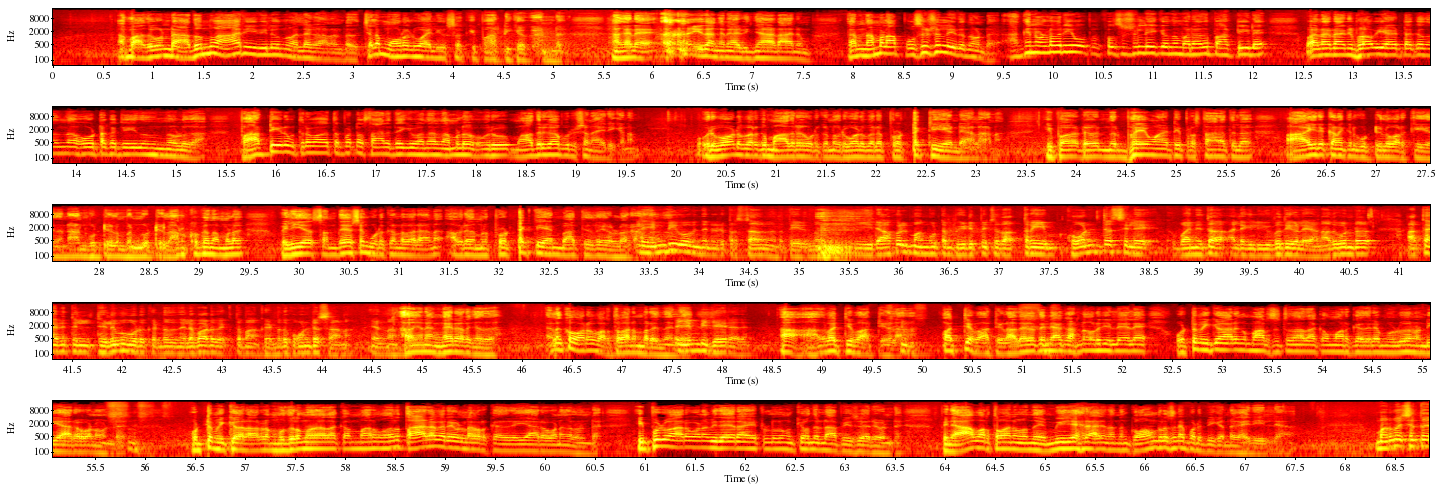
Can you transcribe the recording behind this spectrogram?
അപ്പോൾ അതുകൊണ്ട് അതൊന്നും ആ രീതിയിലൊന്നും അല്ല കാണേണ്ടത്. ചില മോറൽ വാല്യൂസൊക്കെ ഈ പാർട്ടിക്കൊക്കെ ഉണ്ട്. അങ്ങനെ ഇതങ്ങനെ അഴിഞ്ഞാടാനും. കാരണം നമ്മൾ ആ പൊസിഷനിൽ ഇരുന്നുകൊണ്ട് അങ്ങനെയുള്ളവർ ഈ പൊസിഷനിലേക്കൊന്നും വരാതെ പാർട്ടിയുടെ വളരെ അനുഭാവിയായിട്ടൊക്കെ നിന്ന് വോട്ടൊക്കെ ചെയ്ത് നിന്നുകൊള്ളുക പാർട്ടിയുടെ ഉത്തരവാദിത്തപ്പെട്ട സ്ഥാനത്തേക്ക് വന്നാൽ നമ്മൾ ഒരു മാതൃകാ പുരുഷനായിരിക്കണം. ഒരുപാട് പേർക്ക് മാതൃക കൊടുക്കേണ്ട ഒരുപാട് പേരെ പ്രൊട്ടക്റ്റ് ചെയ്യേണ്ട ആളാണ്. ഇപ്പോൾ നിർഭയമായിട്ട് ഈ പ്രസ്ഥാനത്തിൽ ആയിരക്കണക്കിന് കുട്ടികൾ വർക്ക് ചെയ്യുന്നുണ്ട് ആൺകുട്ടികളും പെൺകുട്ടികളും. അവർക്കൊക്കെ നമ്മൾ വലിയ സന്ദേശം കൊടുക്കേണ്ടവരാണ്. അവരെ നമ്മൾ പ്രൊട്ടക്റ്റ് ചെയ്യാൻ ബാധ്യതയുള്ളവരാണ്. എം പി ഗോവിന്ദൻ ഒരു പ്രസ്താവന നടത്തിയിരുന്നു. ഈ രാഹുൽ മങ്കൂട്ടം പീഡിപ്പിച്ചത് അത്രയും കോൺഗ്രസിലെ വനിത അല്ലെങ്കിൽ യുവതികളെയാണ്. അതുകൊണ്ട് അക്കാര്യത്തിൽ തെളിവ് കൊടുക്കേണ്ടത് നിലപാട് വ്യക്തമാക്കേണ്ടത് കോൺഗ്രസ് ആണ് എന്ന് അതങ്ങനെ അങ്ങനെ അറിഞ്ഞത് അയാളൊക്കെ ഓരോ വർത്തമാനം പറയുന്നത് എം പി ജയരാജൻ. ആ അത് പറ്റിയ പാർട്ടികളാണ്. പറ്റിയ പാർട്ടികൾ. അദ്ദേഹത്തിന്റെ ആ കണ്ണൂർ ജില്ലയിലെ ഒട്ടുമിക്കവാറും മാർക്സിസ്റ്റ് നേതാക്കന്മാർക്കെതിരെ മുഴുവനുണ്ട് ഈ ആരോപണമുണ്ട്. ഒട്ടുമിക്കവാറും അവരുടെ മുതിർന്ന നേതാക്കന്മാർ മുതൽ താഴെ വരെയുള്ളവർക്കെതിരെ ഈ ആരോപണങ്ങളുണ്ട്. ഇപ്പോഴും ആരോപണ വിധേയരായിട്ടുള്ളത് മുഖ്യമന്ത്രിയുടെ ആഫീസ് വരെയുണ്ട്. പിന്നെ ആ വർത്തമാനം വന്ന് എം വി ജയരാജനൊന്നും കോൺഗ്രസിനെ പഠിപ്പിക്കേണ്ട കാര്യമില്ല. മറുവശത്ത്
